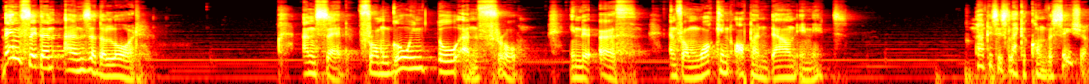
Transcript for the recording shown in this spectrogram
Then Satan answered the Lord and said, From going to and fro in the earth, and from walking up and down in it. Now, this is like a conversation.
